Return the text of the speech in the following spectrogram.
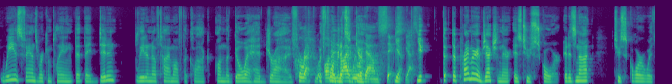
We as fans were complaining that they didn't bleed enough time off the clock on the go-ahead drive. Correct. With on four minutes drive, to we go. were down six. Yeah. Yes. You, the, the primary objection there is to score. It is not to score with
